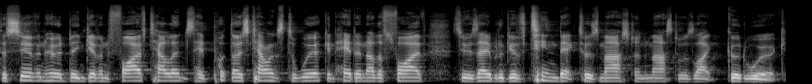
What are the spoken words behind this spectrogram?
The servant who had been given five talents had put those talents to work and had another five. So he was able to give ten back to his master, and the master was like, Good work.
